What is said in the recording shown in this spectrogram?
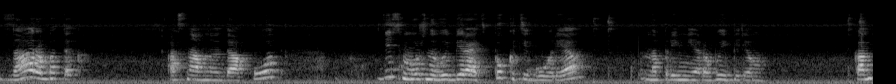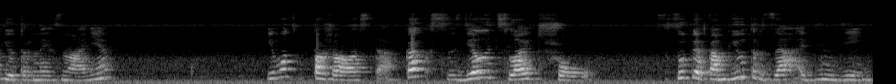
заработок, основной доход. Здесь можно выбирать по категориям, например, выберем компьютерные знания. И вот, пожалуйста, как сделать слайд-шоу. Суперкомпьютер за один день.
